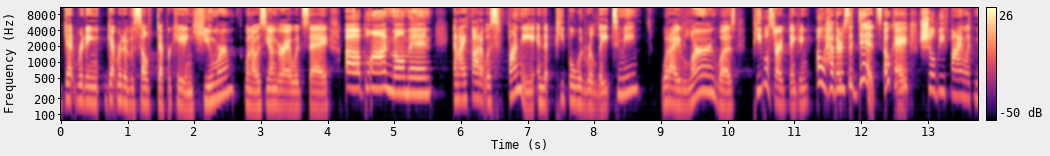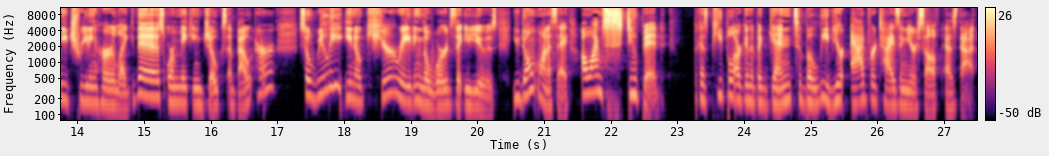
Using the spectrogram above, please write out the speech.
Get rid, get rid of the self deprecating humor. When I was younger, I would say, a blonde moment. And I thought it was funny and that people would relate to me what I learned was people started thinking, oh, Heather's a ditz. Okay, she'll be fine with me treating her like this or making jokes about her. So, really, you know, curating the words that you use. You don't want to say, oh, I'm stupid, because people are going to begin to believe you're advertising yourself as that.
